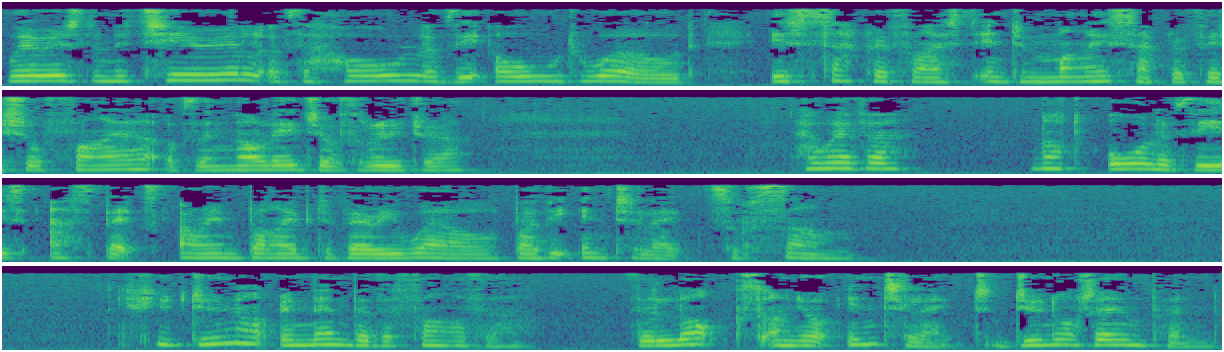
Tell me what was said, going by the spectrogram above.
whereas the material of the whole of the old world is sacrificed into my sacrificial fire of the knowledge of Rudra. However, not all of these aspects are imbibed very well by the intellects of some. If you do not remember the Father, the locks on your intellect do not open.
